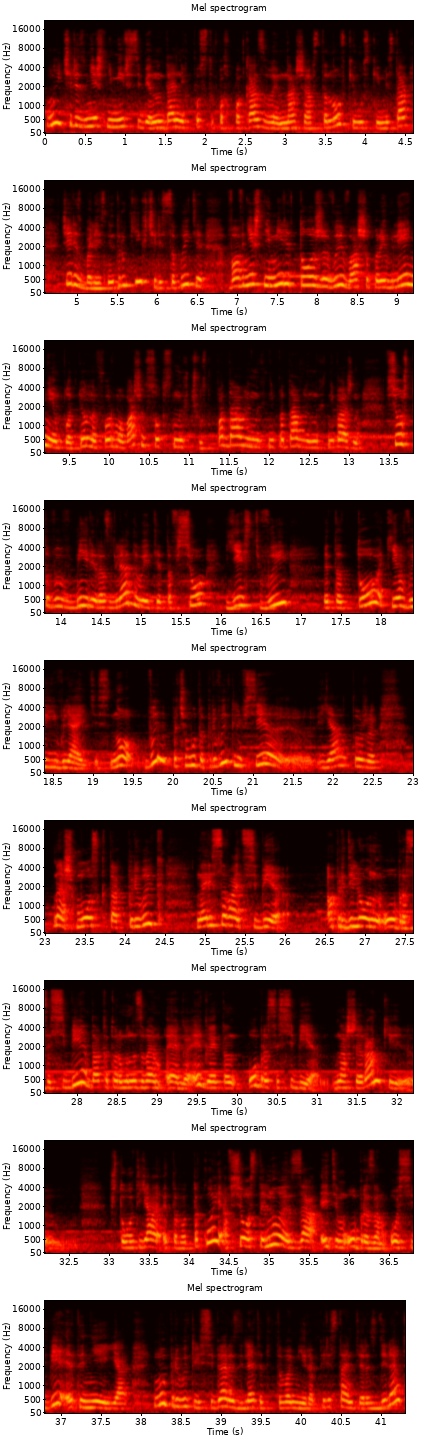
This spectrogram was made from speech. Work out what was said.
Мы через внешний мир себе на дальних поступах показываем наши остановки, узкие места через болезни других, через события. Во внешнем мире тоже вы, ваше проявление, уплотненная форма ваших собственных чувств, подавленных, неподавленных, неважно. Все, что вы в мире разглядываете, это все есть вы, это то, кем вы являетесь. Но вы почему-то привыкли все, э, я тоже, наш мозг так привык нарисовать себе определенный образ о себе, да, который мы называем эго. Эго – это образ о себе. Наши рамки, э, что вот я это вот такой, а все остальное за этим образом о себе это не я. Мы привыкли себя разделять от этого мира. Перестаньте разделять.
